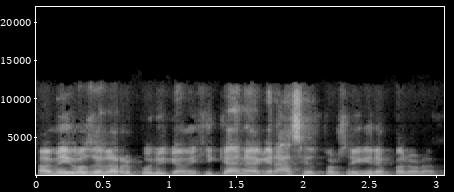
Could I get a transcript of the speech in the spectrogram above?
amigos de la República Mexicana, gracias por seguir en Panorama.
